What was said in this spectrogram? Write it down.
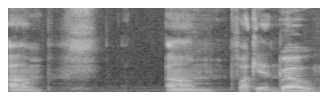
Um, um, fucking. Bro.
